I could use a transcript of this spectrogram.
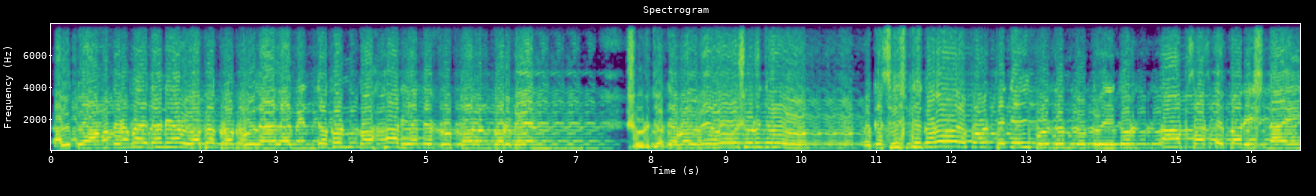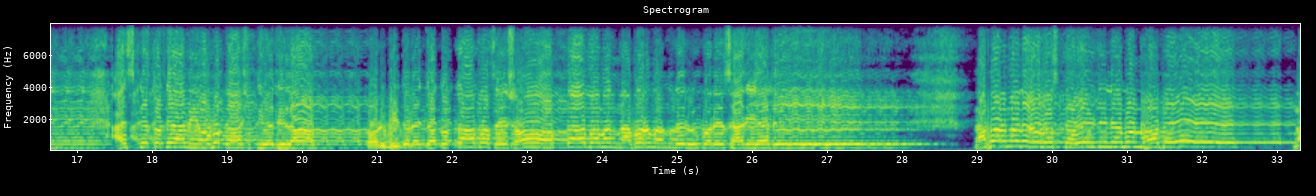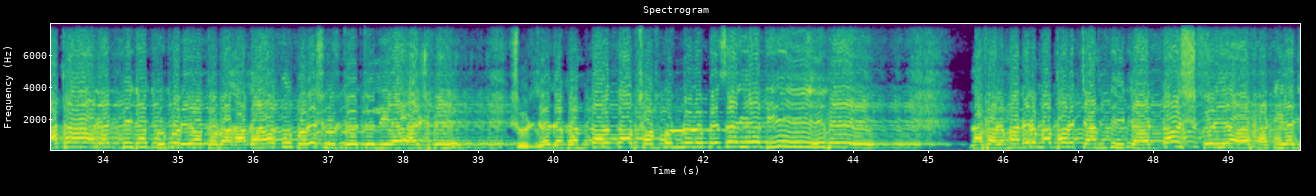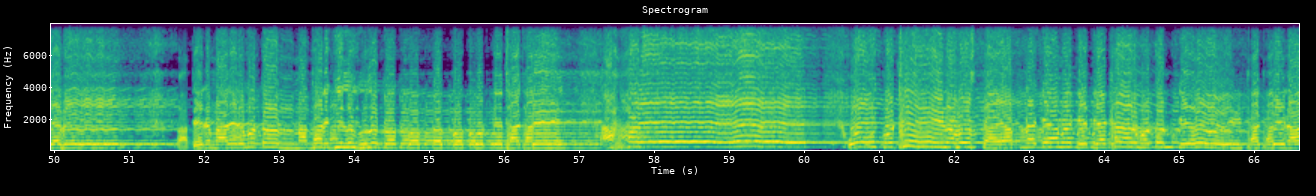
কালকে আমাদের ময়দানে আল্লাহ পাক রব্বুল আলামিন যখন কহারিয়াতের রূপ ধারণ করবেন সূর্যকে বলবে, ও সূর্য, তোকে সৃষ্টি করার পর থেকে পর্যন্ত তুই তোর তাপ ছাড়তে পারিস নাই। আজকে তোকে আমি অবকাশ দিয়ে দিলাম। তোর ভিতরে যত তাপ আছে সব তাপ আমার নাফরমানদের উপরে সারিয়ে দে। নাফরমানের অবস্থা ওই দিন এমন হবে। মাথার এক বিঘাত উপরে অথবা আঘাত উপরে সূর্য চলিয়া আসবে। সূর্য যখন তার তাপ সম্পূর্ণরূপে সারিয়ে দিবে নাফারমানের মাথার চান্দিটা টস করিয়া ফাটিয়া যাবে। পাতের মারের মতন মাথার গিলুগুলো টক টক বক করতে থাকবে। আহারে দেখার মতন কেউ থাকবে না।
